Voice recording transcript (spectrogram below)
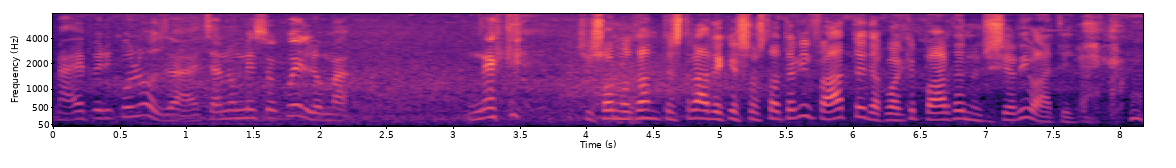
Ma è pericolosa, ci hanno messo quello, ma non è che... Ci sono tante strade che sono state rifatte e da qualche parte non ci si è arrivati. Ecco.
